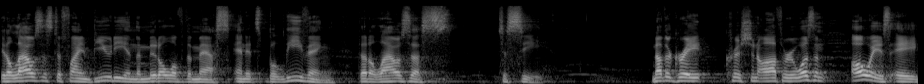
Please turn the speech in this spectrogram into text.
It allows us to find beauty in the middle of the mess, and it's believing that allows us to see. Another great Christian author who wasn't always a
